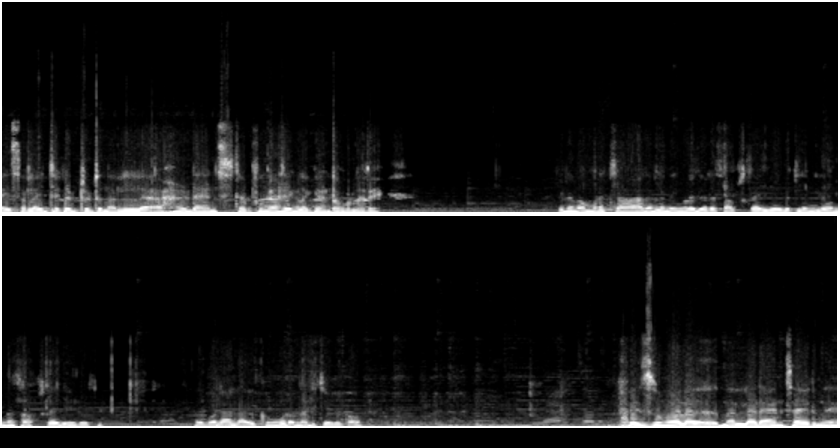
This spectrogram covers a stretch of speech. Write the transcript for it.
ലൈസർ ലൈറ്റ് ഒക്കെ ഇട്ടിട്ട് നല്ല ഡാൻസ് സ്റ്റെപ്പും കാര്യങ്ങളൊക്കെ ഉണ്ടോ പിള്ളേരെ? പിന്നെ നമ്മുടെ ചാനൽ നിങ്ങൾ ഇതുവരെ സബ്സ്ക്രൈബ് ചെയ്തിട്ടില്ലെങ്കിൽ ഒന്ന് സബ്സ്ക്രൈബ് ചെയ്തേക്കും അതുപോലെ ആ ലൈക്കും കൂടെ നടിച്ചെടുക്കാം ഫെസുമോൾ നല്ല ഡാൻസ് ആയിരുന്നു.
